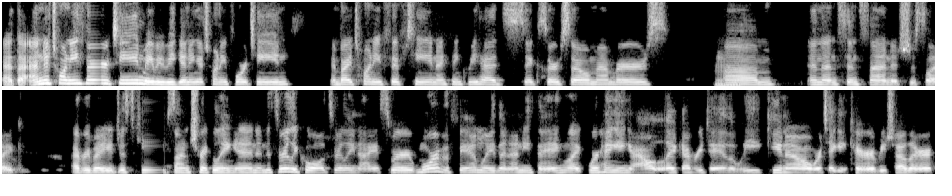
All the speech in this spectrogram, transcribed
at the end of 2013, maybe beginning of 2014. And by 2015, I think we had six or so members. Mhm. Um, and then since then, it's just like everybody just keeps on trickling in, and it's really cool. It's really nice. We're more of a family than anything. Like we're hanging out like every day of the week. You know, we're taking care of each other.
